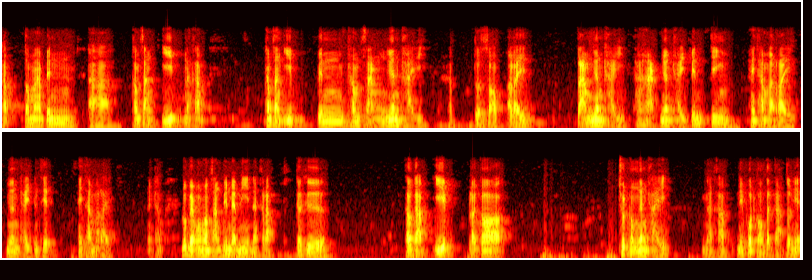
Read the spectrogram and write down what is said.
ครับต่อมาเป็นอ่าคำสั่ง if นะครับคำสั่ง if เป็นคำสั่งเงื่อนไขครับตรวจสอบอะไรตามเงื่อนไข ถ้าหากเงื่อนไขเป็นจริงให้ทำอะไร เงื่อนไขเป็นเท็จให้ทำอะไรนะครับรูปแบบของคำสั่งเป็นแบบนี้นะครับ ก็คือ เท่ากับ if แล้วก็ ชุดของเงื่อนไขนะครับนิพจน์ของตรรกะตัวนี้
